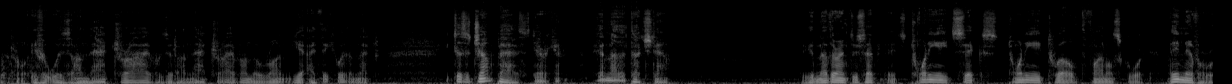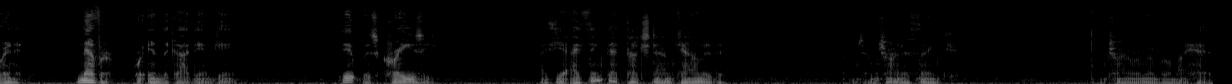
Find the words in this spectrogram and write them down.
I don't know if it was on that drive. Was it on that drive on the run? Yeah, I think it was on that. He does a jump pass. Derrick Henry. They got another touchdown. They get another interception. It's 28-6, 28-12, the final score. They never were in it. Never were in the goddamn game. It was crazy. I, th- I think that touchdown counted. I'm, I'm trying to think. I'm trying to remember in my head.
